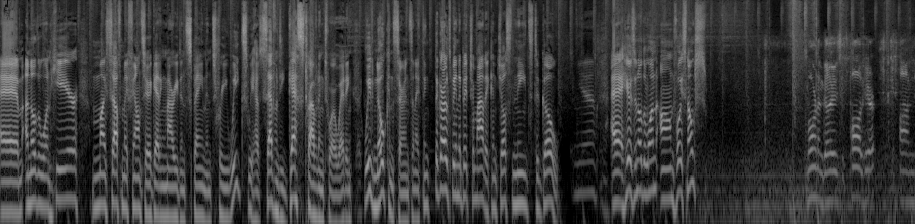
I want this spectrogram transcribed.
Um, another one here. Myself and my fiance are getting married in Spain in three weeks. We have 70 guests travelling to our wedding. We've no concerns, and I think the girl's been a bit dramatic and just needs to go. Yeah. Uh, here's another one on voice notes. Morning, guys. It's Paul here on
